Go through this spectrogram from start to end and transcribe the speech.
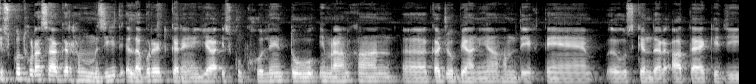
इसको थोड़ा सा अगर हम मज़ीद एलेबोरेट करें या इसको खोलें तो इमरान खान का जो बयानिया हम देखते हैं उसके अंदर आता है कि जी,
